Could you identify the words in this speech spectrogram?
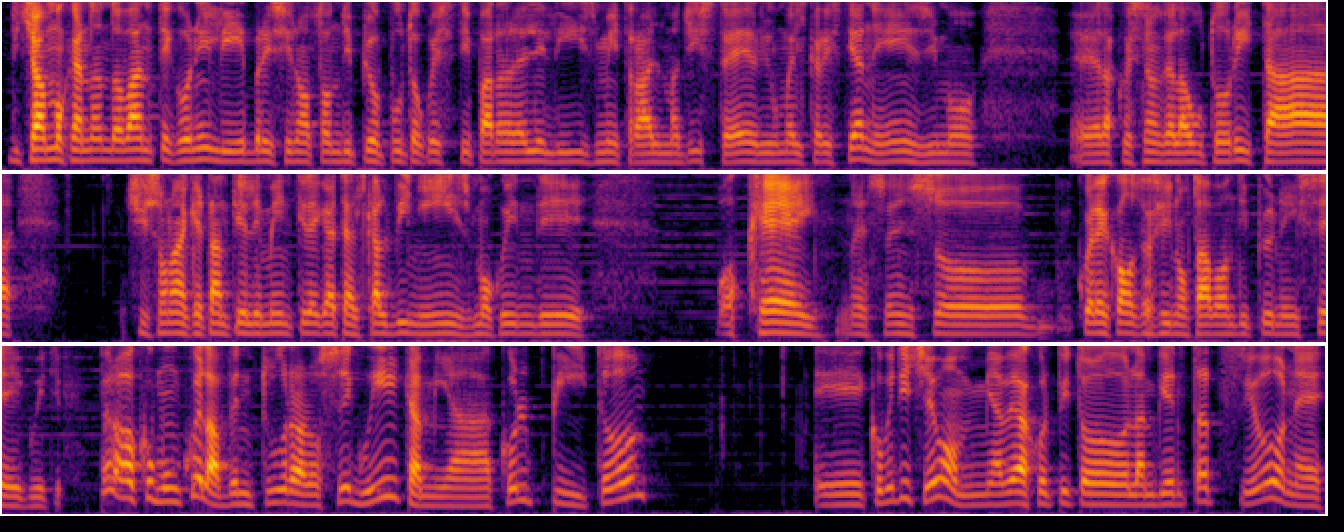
Diciamo che andando avanti con i libri si notano di più appunto questi parallelismi tra il magisterium e il cristianesimo, eh, la questione dell'autorità, ci sono anche tanti elementi legati al calvinismo, quindi ok, nel senso quelle cose si notavano di più nei seguiti, però comunque l'avventura l'ho seguita, mi ha colpito. E come dicevo mi aveva colpito l'ambientazione,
